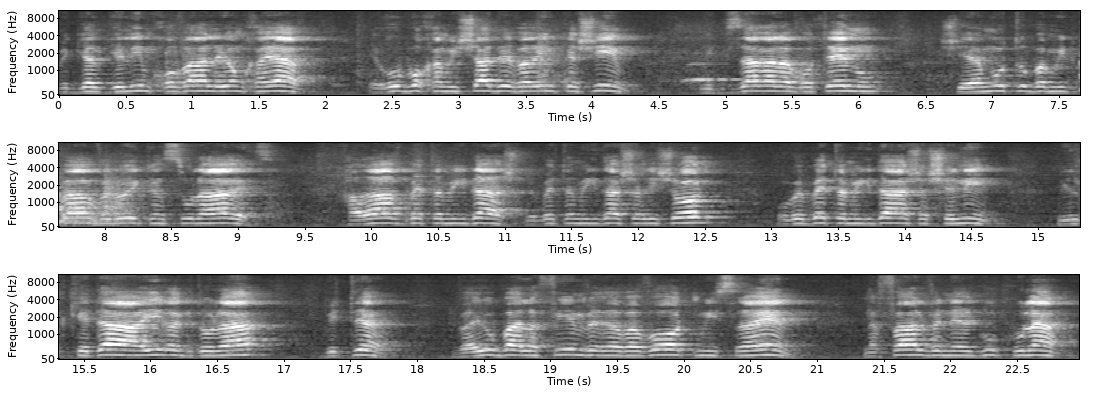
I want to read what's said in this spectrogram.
מגלגלים חובה ליום חייו. אירעו בו חמישה דברים קשים. נגזר על אבותינו שימותו במדבר ולא ייכנסו לארץ. חרב בית המקדש, בבית המקדש הראשון ובבית המקדש השני. נלכדה העיר הגדולה ביתר, והיו בה אלפים ורבבות מישראל. נפל ונהרגו כולם.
